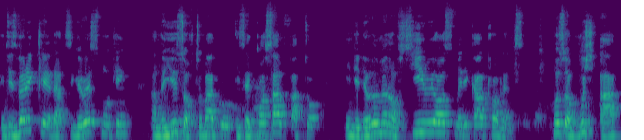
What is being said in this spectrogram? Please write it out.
It is very clear that cigarette smoking and the use of tobacco is a causal factor in the development of serious medical problems, most of which are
